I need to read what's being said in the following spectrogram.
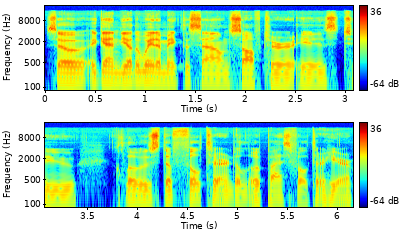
So again, the other way to make the sound softer is to close the filter, the low pass filter here.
